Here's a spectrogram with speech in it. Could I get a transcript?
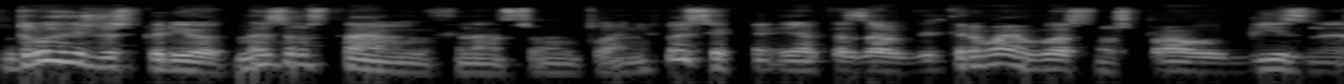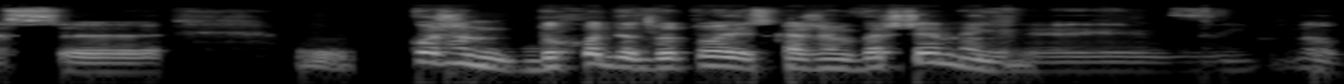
Другий же період ми зростаємо в фінансовому плані. Хтось, як я казав, відкриває власну справу, бізнес. е, Кожен доходить до тої, скажімо, вершини е, ну,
